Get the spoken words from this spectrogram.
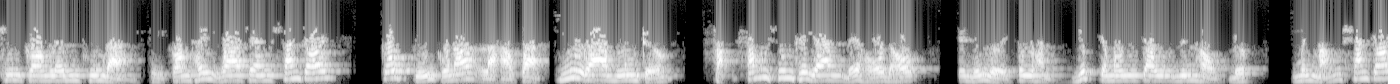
khi con lên thiên đàng thì con thấy hoa sen sáng chói. Cốt chỉ của nó là hào quang, chiếu ra muôn trượng. Phật sống xuống thế gian để hộ độ cho những người tu hành, giúp cho môn châu linh hồn được minh mẫn sáng chói.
